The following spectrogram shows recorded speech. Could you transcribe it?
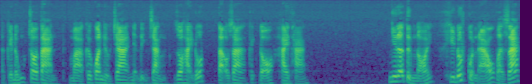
là cái đống cho tàn mà cơ quan điều tra nhận định rằng do Hải đốt tạo ra cách đó 2 tháng. Như đã từng nói, khi đốt quần áo và rác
